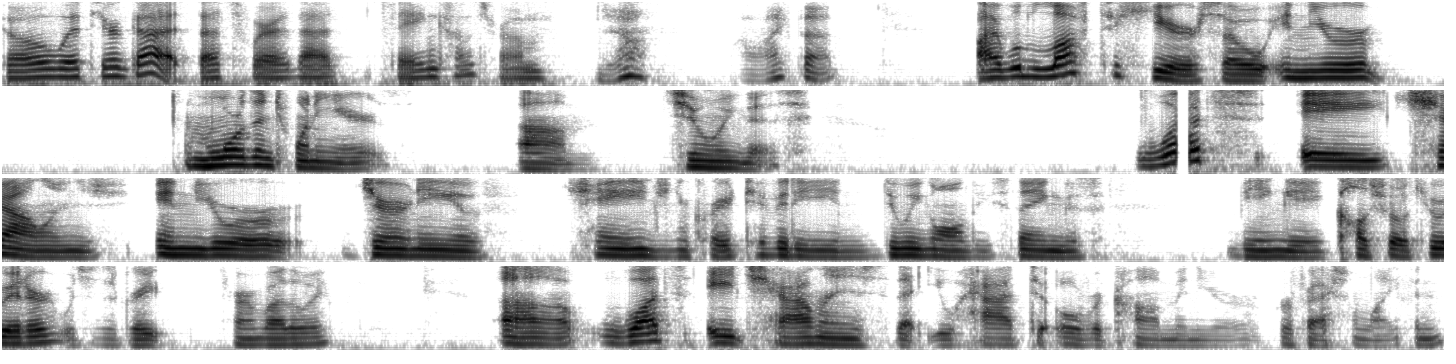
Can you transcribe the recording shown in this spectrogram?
go with your gut that's where that saying comes from Yeah, I like that. I would love to hear. So, in your more than 20 years um, doing this, what's a challenge in your journey of change and creativity and doing all these things, being a cultural curator, which is a great term, by the way? Uh, what's a challenge that you had to overcome in your professional life, and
